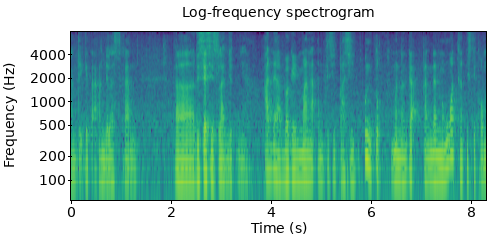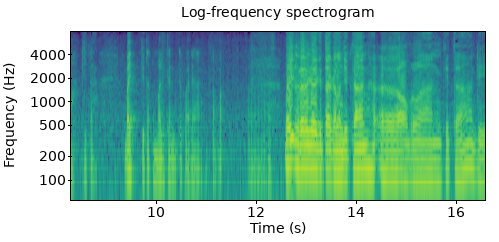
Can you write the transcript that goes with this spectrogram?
nanti kita akan jelaskan uh, di sesi selanjutnya. ada bagaimana antisipasi untuk menegakkan dan menguatkan istiqomah kita. Baik, kita kembalikan kepada Bapak. Baik, saudara kita akan lanjutkan uh, obrolan kita di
